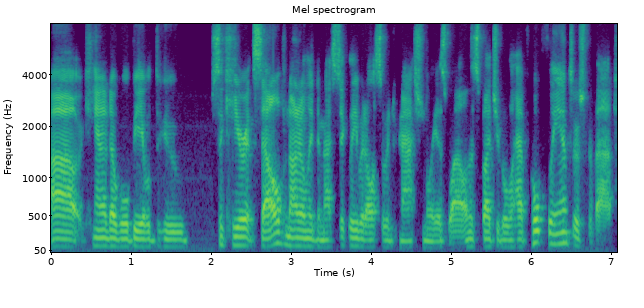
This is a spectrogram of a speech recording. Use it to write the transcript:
uh, Canada will be able to secure itself, not only domestically but also internationally as well. And this budget will have hopefully answers for that.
